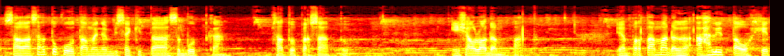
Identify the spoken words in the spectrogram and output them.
Salah satu keutamaan yang bisa kita sebutkan satu persatu. Insya Allah ada empat. Yang pertama adalah ahli tauhid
